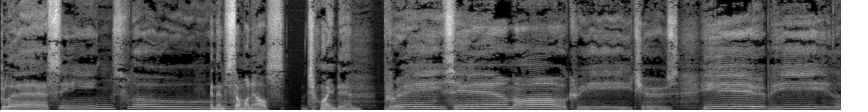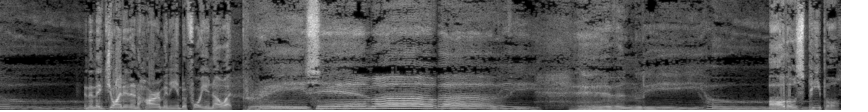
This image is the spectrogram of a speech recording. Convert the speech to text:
blessings flow. And then someone else joined in. Praise him, all creatures here below. And then they joined in in harmony, and before you know it, praise him above, ye heavenly hosts. All those people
